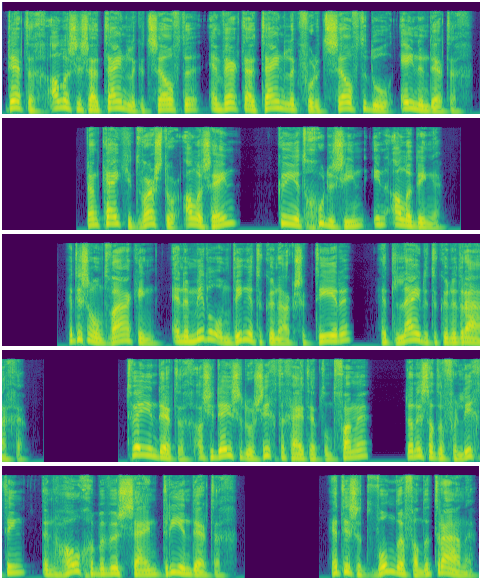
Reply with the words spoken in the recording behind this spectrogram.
30. Alles is uiteindelijk hetzelfde en werkt uiteindelijk voor hetzelfde doel 31. Dan kijk je dwars door alles heen, kun je het goede zien in alle dingen. Het is een ontwaking en een middel om dingen te kunnen accepteren, het lijden te kunnen dragen. 32. Als je deze doorzichtigheid hebt ontvangen, dan is dat een verlichting, een hoger bewustzijn 33. Het is het wonder van de tranen.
